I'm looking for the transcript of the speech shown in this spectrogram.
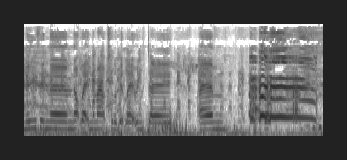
moving them, not letting them out till a bit later in the day. Um, but,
